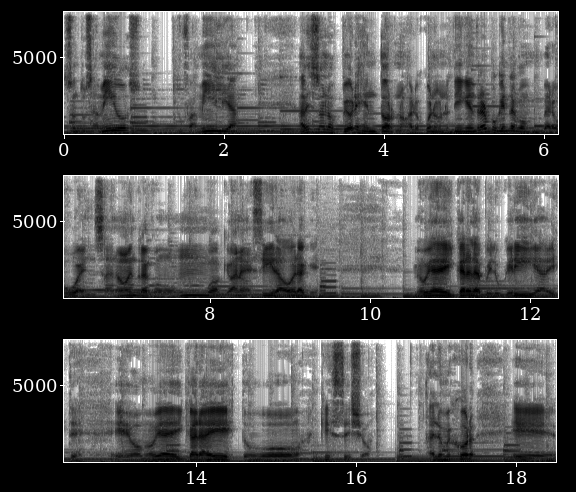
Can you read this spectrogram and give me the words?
son tus amigos, tu familia. A veces son los peores entornos a los cuales uno tiene que entrar porque entra con vergüenza, ¿no? Entra como, mmm, que van a decir ahora que me voy a dedicar a la peluquería, ¿viste? Eh, o me voy a dedicar a esto, o qué sé yo. A lo mejor eh,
